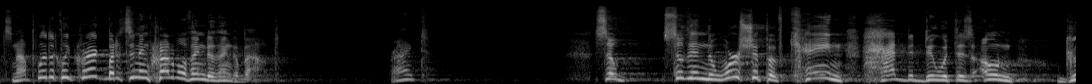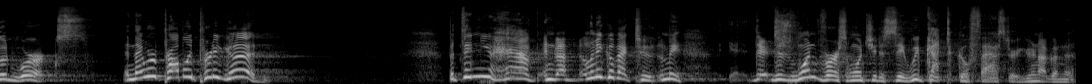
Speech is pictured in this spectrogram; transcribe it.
It's not politically correct, but it's an incredible thing to think about. Right? So, so then the worship of Cain had to do with his own good works. And they were probably pretty good. But then you have, and uh, let me go back to, let me, there, there's one verse I want you to see. We've got to go faster. You're not going to,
